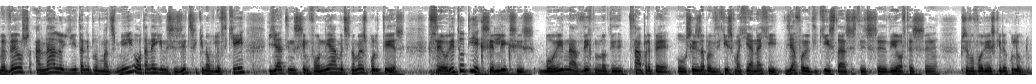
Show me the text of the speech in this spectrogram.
Βεβαίως, ανάλογοι ήταν οι προβληματισμοί όταν έγινε η συζήτηση κοινοβουλευτική για την συμφωνία με τις ΗΠΑ. Θεωρείτε ότι οι εξελίξεις μπορεί να δείχνουν ότι θα έπρεπε ο ΣΥΡΙΖΑ Προεδρική Συμμαχία να έχει διαφορετική στάση στις ε, δύο αυτές ψηφοφορίες, κύριε Κούλογλου;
